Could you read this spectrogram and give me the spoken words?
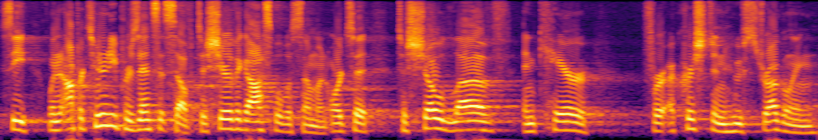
See, when an opportunity presents itself to share the gospel with someone or to, to show love and care for a Christian who's struggling,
